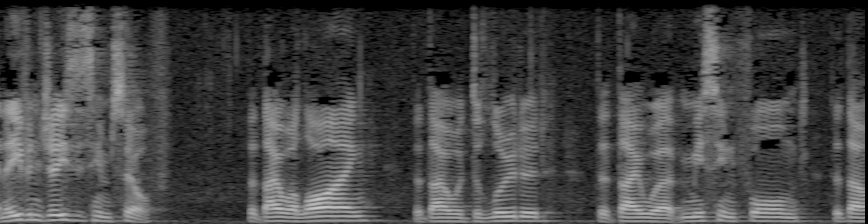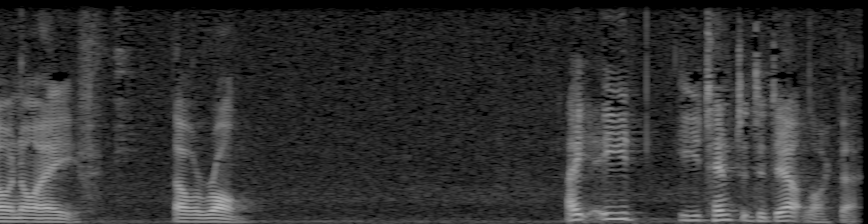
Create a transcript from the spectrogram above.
and even Jesus himself, that they were lying, that they were deluded, that they were misinformed, that they were naive. They were wrong. Are, you, are you tempted to doubt like that?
